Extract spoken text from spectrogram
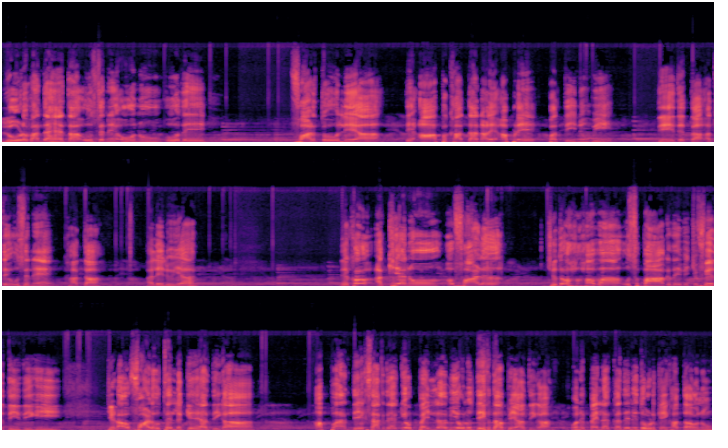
ਲੋੜਵੰਦ ਹੈ ਤਾਂ ਉਸ ਨੇ ਉਹਨੂੰ ਉਹਦੇ ਫਲ ਤੋਂ ਲਿਆ ਤੇ ਆਪ ਖਾਦਾ ਨਾਲੇ ਆਪਣੇ ਪਤੀ ਨੂੰ ਵੀ ਦੇ ਦਿੱਤਾ ਅਤੇ ਉਸ ਨੇ ਖਾਦਾ ਹਾਲੇਲੂਇਆ ਦੇਖੋ, ਅੱਖੀਆਂ ਨੂੰ ਉਹ ਫਲ ਜਦੋਂ ਹਵਾ ਉਸ ਬਾਗ ਦੇ ਵਿੱਚ ਫਿਰਦੀ ਦੀਗੀ ਜਿਹੜਾ ਉਹ ਫਲ ਉੱਥੇ ਲੱਗਿਆ ਸੀਗਾ, ਆਪਾਂ ਦੇਖ ਸਕਦੇ ਆ ਕਿ ਉਹ ਪਹਿਲਾਂ ਵੀ ਉਹਨੂੰ ਦੇਖਦਾ ਪਿਆ ਸੀਗਾ। ਉਹਨੇ ਪਹਿਲਾਂ ਕਦੇ ਨਹੀਂ ਤੋੜ ਕੇ ਖਾਦਾ ਉਹਨੂੰ।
